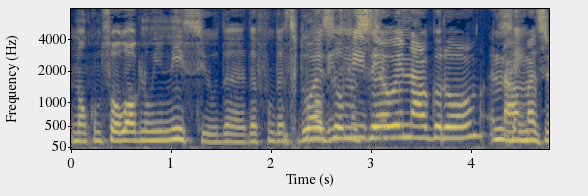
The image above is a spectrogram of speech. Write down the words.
não começou logo no início da, da fundação Depois do o museu inaugurou, não, Sim. mas, uh,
